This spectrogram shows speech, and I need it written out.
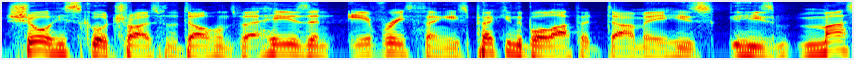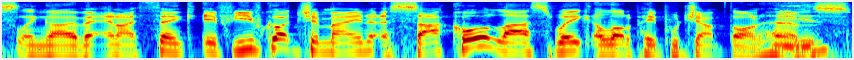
Sure, he scored tries for the Dolphins, but he is in everything. He's picking the ball up at dummy. He's he's muscling over, and I think if you've got Jamayne Isaako last week, a lot of people jumped on him. Yes.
